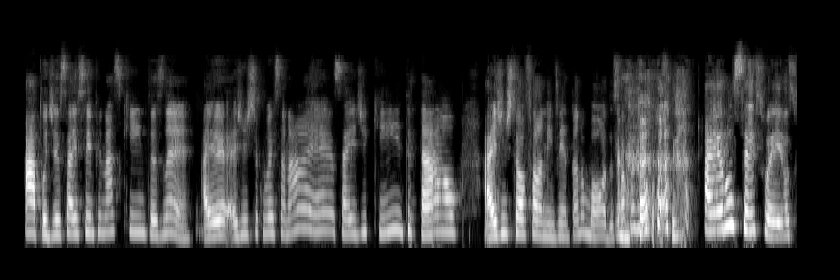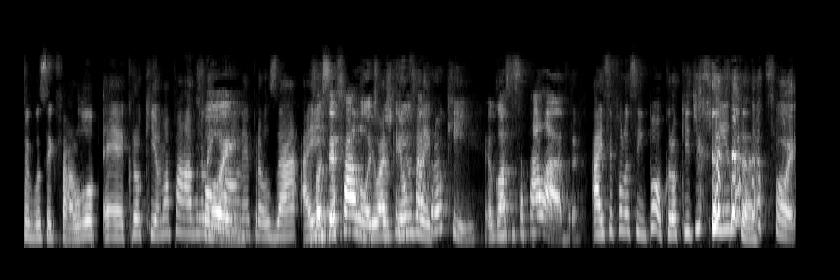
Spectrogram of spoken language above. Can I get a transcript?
ah, podia sair sempre nas quintas, né? Aí a gente tá conversando, ah, é, sair de quinta e tal. Aí a gente tava falando, inventando moda, só coisa Aí eu não sei se foi eu ou se foi você que falou. É, croqui é uma palavra foi. legal, né, pra usar. Aí, você falou, eu tipo, acho que eu falei croqui. Eu gosto dessa palavra. Aí você falou assim, pô, croqui de quinta. foi.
